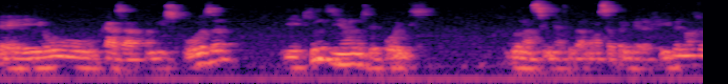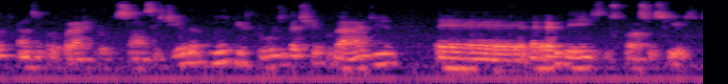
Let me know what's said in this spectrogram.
É, eu casado com a minha esposa e 15 anos depois do nascimento da nossa primeira filha, nós optamos em procurar reprodução assistida em virtude da dificuldade é, da gravidez dos próximos filhos.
